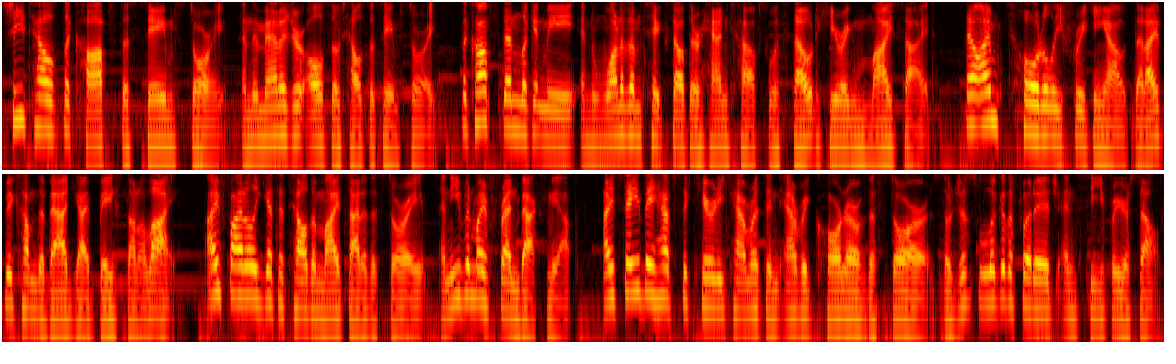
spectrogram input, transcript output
She tells the cops the same story, and the manager also tells the same story. The cops then look at me, and one of them takes out their handcuffs without hearing my side. Now, I'm totally freaking out that I've become the bad guy based on a lie. I finally get to tell them my side of the story, and even my friend backs me up. I say they have security cameras in every corner of the store, so just look at the footage and see for yourself.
